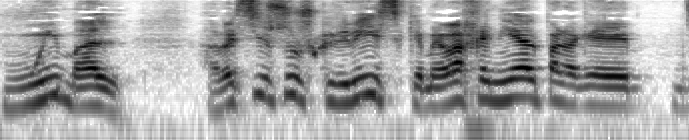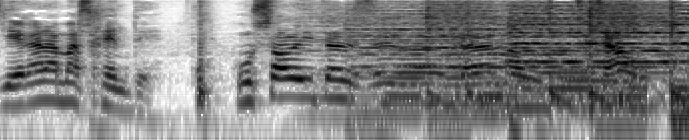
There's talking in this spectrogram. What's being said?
muy mal. A ver si os suscribís, que me va genial para que llegara más gente. Un saludito desde Calma chao.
